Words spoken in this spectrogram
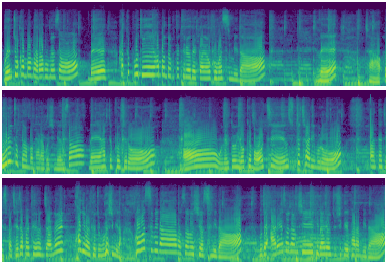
왼쪽 한번 바라보면서 네 하트 포즈 한 번 더 부탁드려도 될까요? 고맙습니다. 네, 자 오른쪽도 한번 바라보시면서 네 하트 포즈로 어, 오늘 또 이렇게 멋진 수트 차림으로 판타지 스파 제작 발표 현장을 환히 밝혀주고 계십니다. 고맙습니다. 박선호 씨였습니다. 무대 아래에서 잠시 기다려 주시길 바랍니다.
